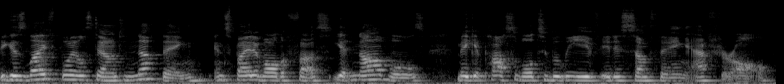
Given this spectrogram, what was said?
Because life boils down to nothing, in spite of all the fuss, yet novels make it possible to believe it is something after all.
